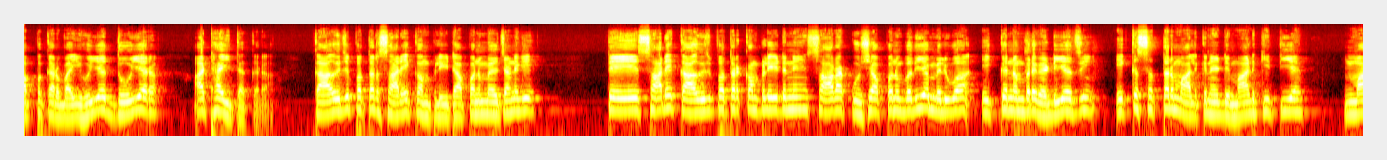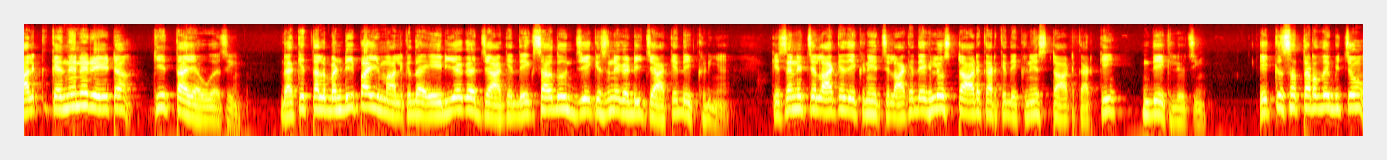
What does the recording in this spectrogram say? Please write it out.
ਅਪ ਕਰਵਾਈ ਹੋਈ ਹੈ 2028 ਤੱਕ। ਕਾਗਜ਼ ਪੱਤਰ ਸਾਰੇ ਕੰਪਲੀਟ ਆਪਾਂ ਨੂੰ ਮਿਲ ਜਾਣਗੇ। ਤੇ ਸਾਰੇ ਕਾਗਜ਼ ਪੱਤਰ ਕੰਪਲੀਟ ਨੇ, ਸਾਰਾ ਕੁਝ ਆਪਾਂ ਨੂੰ ਵਧੀਆ ਮਿਲੂਗਾ। ਇੱਕ ਨੰਬਰ ਗੱਡੀ ਹੈ ਜੀ 170 ਮਾਲਕ ਨੇ ਡਿਮਾਂਡ ਕੀਤੀ ਹੈ। ਮਾਲਕ ਕਹਿੰਦੇ ਨੇ ਰੇਟ ਕੀਤਾ ਜਾਊਗਾ ਸੀ ਬਾਕੀ ਤਲਵੰਡੀ ਭਾਈ ਮਾਲਕ ਦਾ ਏਰੀਆ ਗਾ, ਜਾ ਕੇ ਦੇਖ ਸਕਦੇ ਹੋ। ਜੇ ਕਿਸੇ ਨੇ ਗੱਡੀ ਜਾ ਕੇ ਦੇਖਣੀ ਹੈ, ਕਿਸੇ ਨੇ ਚਲਾ ਕੇ ਦੇਖਣੀ ਹੈ, ਚਲਾ ਕੇ ਦੇਖ ਲਿਓ। ਸਟਾਰਟ ਕਰਕੇ ਦੇਖਣੀ ਹੈ ਸਟਾਰਟ ਕਰਕੇ ਦੇਖ ਲਿਓ ਜੀ। 170 ਦੇ ਵਿੱਚੋਂ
